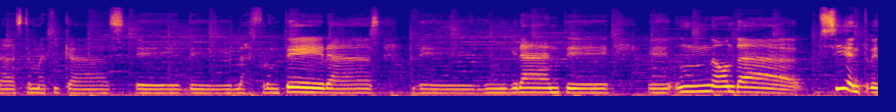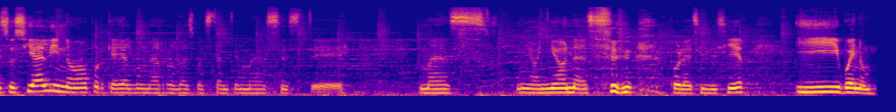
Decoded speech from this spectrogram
las temáticas eh, de las fronteras, del inmigrante, eh, una onda, sí, entre social y no, porque hay algunas rolas bastante más, este, más ñoñonas, por así decir. Y bueno,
